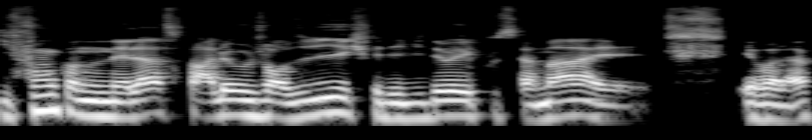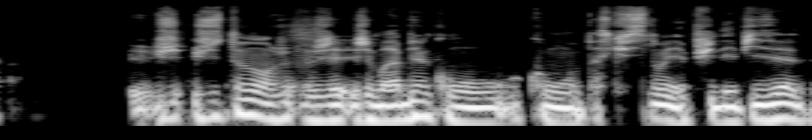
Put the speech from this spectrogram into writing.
qui font qu'on est là à se parler aujourd'hui et que je fais des vidéos avec Kusama et et voilà. Justement, j'aimerais bien qu'on, qu'on, parce que sinon il y a plus d'épisodes.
